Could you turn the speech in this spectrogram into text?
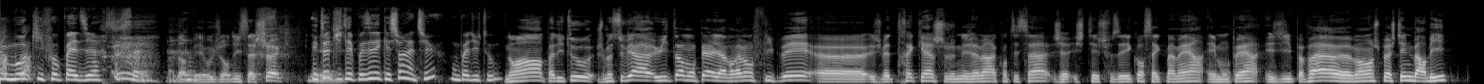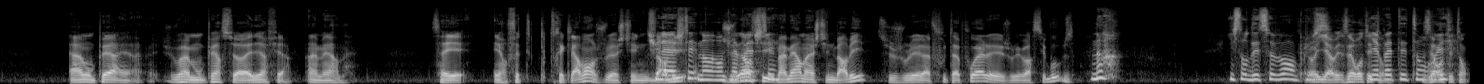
Le mot qu'il faut pas dire. tu sais. Ah non mais aujourd'hui ça choque Et toi, tu t'es posé des questions là-dessus ou pas du tout? Non, pas du tout. Je me souviens, à 8 ans, mon père, il a vraiment flippé. Euh, je vais être très cash, je n'ai jamais raconté ça. J'étais, je faisais les courses avec ma mère et mon père, et je dis, papa, euh, maman, je peux acheter une Barbie? Ah, mon père, je vois mon père se dire faire, ah merde. Ça y est, Et en fait, très clairement, je voulais acheter une Tu l'as Barbie. acheté? Non, on Je- l'a pas si, acheté. ma mère m'a acheté une Barbie parce que je voulais la foutre à poil et je voulais voir ses boobs. Non. Ils sont décevants en plus. Il y avait zéro Il y a téton. pas de téton, Zéro oui. téton.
